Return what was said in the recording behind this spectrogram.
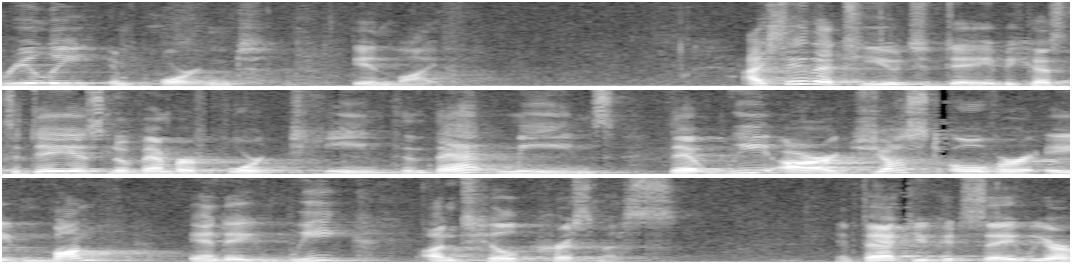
really important in life? I say that to you today because today is November 14th, and that means that we are just over a month and a week until Christmas. In fact, you could say we are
